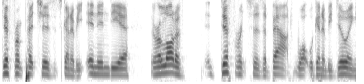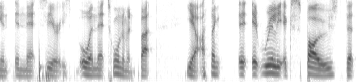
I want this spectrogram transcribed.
different pitches. It's going to be in India. There are a lot of differences about what we're going to be doing in, in that series or in that tournament. But yeah, I think it, it really exposed that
